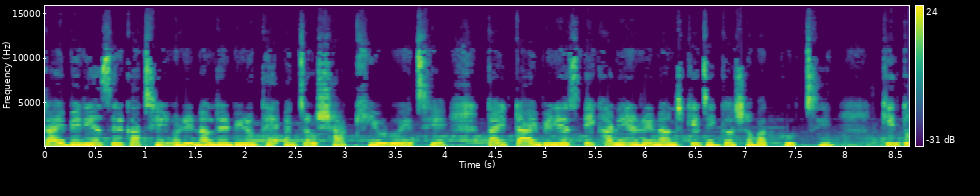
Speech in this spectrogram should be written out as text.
টাইবেরিয়াসের কাছে রেনাল্ডের বিরুদ্ধে একজন সাক্ষীও রয়েছে। তাই টাইবেরিয়াস এখানে রেনাল্ডকে জিজ্ঞাসাবাদ করছে। কিন্তু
